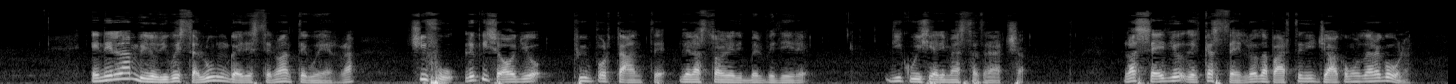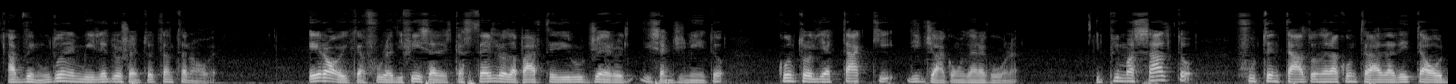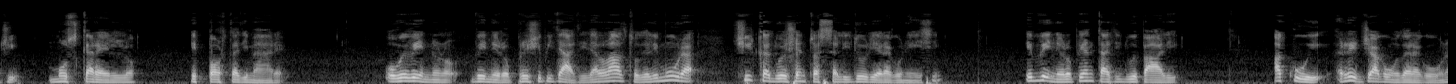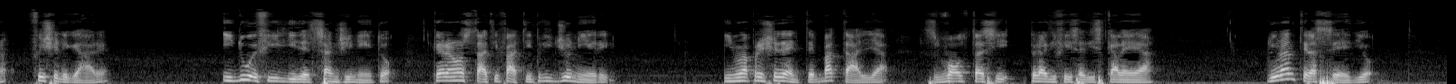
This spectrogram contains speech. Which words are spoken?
e nell'ambito di questa lunga ed estenuante guerra ci fu l'episodio più importante della storia di Belvedere, di cui sia rimasta traccia, l'assedio del castello da parte di Giacomo d'Aragona, avvenuto nel 1289. Eroica fu la difesa del castello da parte di Ruggero di San Gineto contro gli attacchi di Giacomo d'Aragona. Il primo assalto fu tentato nella contrada detta oggi Moscarello, e Porta di Mare, ove vennero, vennero precipitati dall'alto delle mura circa 200 assalitori aragonesi e vennero piantati due pali, a cui re Giacomo d'Aragona fece legare i due figli del Sangineto che erano stati fatti prigionieri in una precedente battaglia svoltasi per la difesa di Scalea. Durante l'assedio,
